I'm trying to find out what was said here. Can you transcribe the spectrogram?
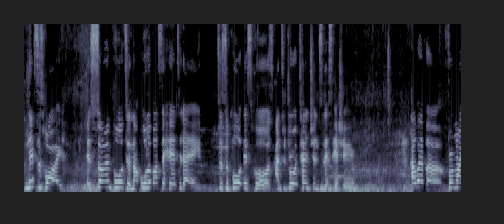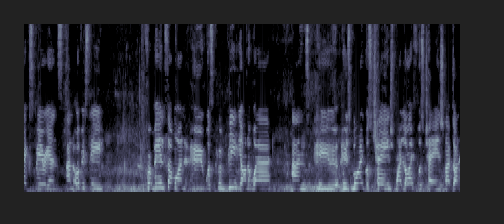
And this is why it's so important that all of us are here today to support this cause and to draw attention to this issue. However, from my experience, and obviously from being someone who was completely unaware and who whose mind was changed, my life was changed, and I've done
